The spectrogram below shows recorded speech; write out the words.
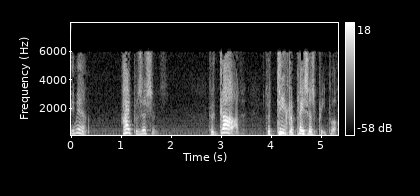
Amen. High positions. Because God strategically places people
